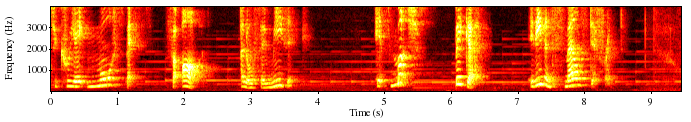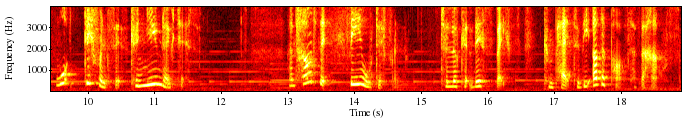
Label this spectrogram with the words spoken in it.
to create more space for art and also music. It's much bigger. It even smells different. What differences can you notice? And how does it feel different to look at this space compared to the other parts of the house?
